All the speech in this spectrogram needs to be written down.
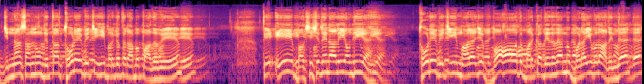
ਜਿੰਨਾ ਸਾਨੂੰ ਦਿੱਤਾ, ਥੋੜੇ ਵਿੱਚ ਹੀ ਬਰਕਤ ਰੱਬ ਪਾ ਦੇਵੇ। ਤੇ ਇਹ ਬਖਸ਼ਿਸ਼ ਦੇ ਨਾਲ ਹੀ ਆਉਂਦੀ ਹੈ। ਥੋੜੇ ਵਿੱਚ ਹੀ ਮਹਾਰਾਜ ਬਹੁਤ ਬਰਕਤ ਦੇ ਦਿੰਦਾ, ਉਹਨੂੰ ਬੜਾ ਹੀ ਵਧਾ ਦਿੰਦਾ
